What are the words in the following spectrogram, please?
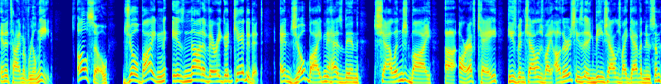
in a time of real need. Also, Joe Biden is not a very good candidate. And Joe Biden has been challenged by uh, RFK. He's been challenged by others. He's being challenged by Gavin Newsom,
